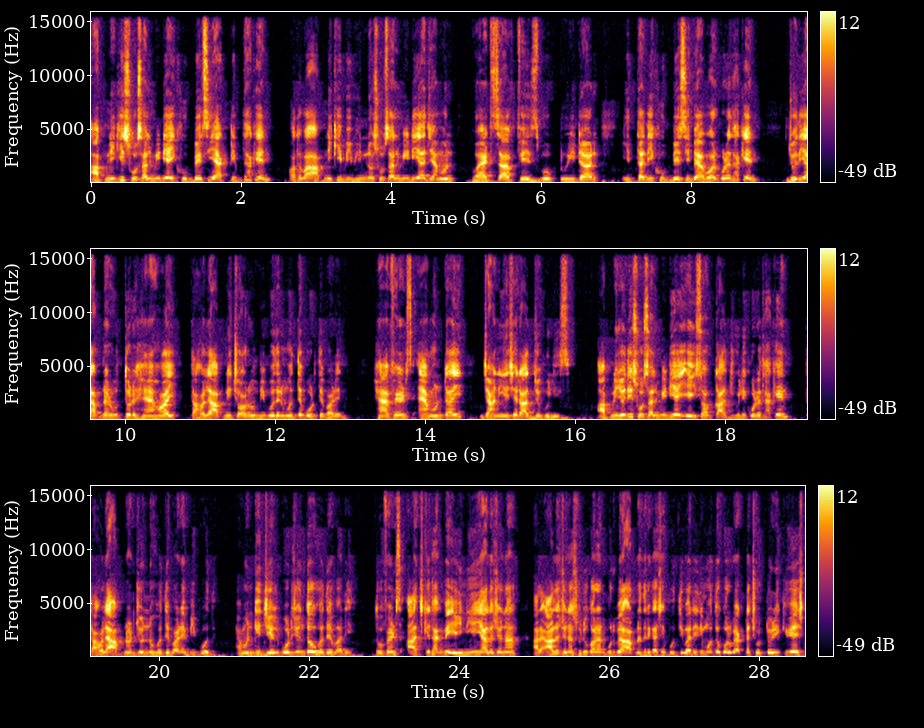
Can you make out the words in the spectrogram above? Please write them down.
আপনি কি সোশ্যাল মিডিয়ায় খুব বেশি অ্যাক্টিভ থাকেন? অথবা আপনি কি বিভিন্ন সোশ্যাল মিডিয়া যেমন হোয়াটসঅ্যাপ ফেসবুক টুইটার ইত্যাদি খুব বেশি ব্যবহার করে থাকেন? যদি আপনার উত্তর হ্যাঁ হয়, তাহলে আপনি চরম বিপদের মধ্যে পড়তে পারেন। হ্যাঁ ফ্রেন্ডস এমনটাই জানিয়েছে রাজ্য পুলিশ। আপনি যদি সোশ্যাল মিডিয়ায় এই সব কাজগুলি করে থাকেন, তাহলে আপনার জন্য হতে পারে বিপদ। এমনকি জেল পর্যন্তও হতে পারে। তো ফ্রেন্ডস আজকে থাকবে এই নিয়েই আলোচনা। আর আলোচনা শুরু করার পূর্বে আপনাদের কাছে প্রতিবারেরই মতো করব একটা ছোট্ট রিকোয়েস্ট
